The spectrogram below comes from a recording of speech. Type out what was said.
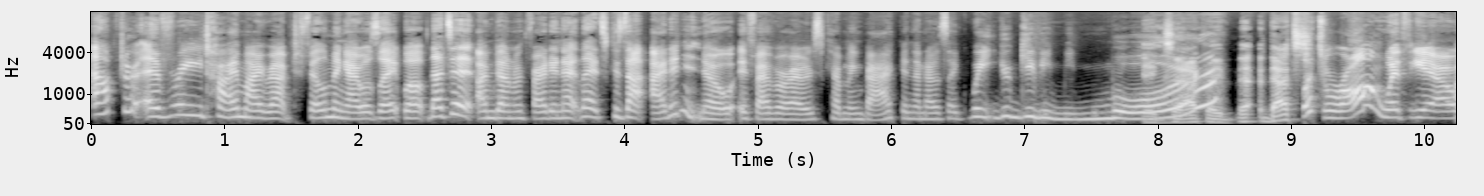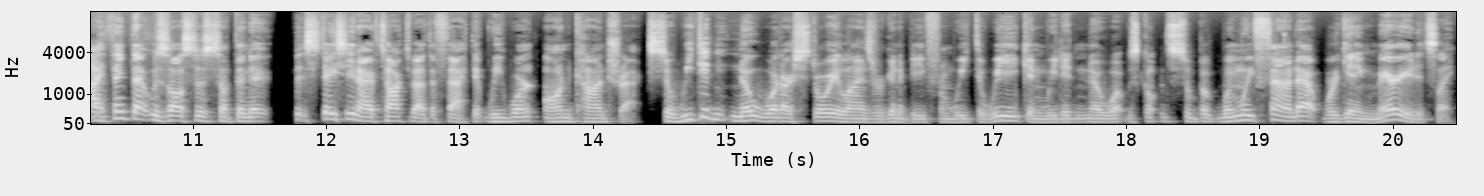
after every time I wrapped filming, I was like, "Well, that's it. I'm done with Friday Night Lights" because I, I didn't know if ever I was coming back, and then I was like, "Wait, you're giving me more? Exactly. That- that's. What's wrong with you?" I think that was also something that Stacy and I have talked about the fact that we weren't on contract, so we didn't know what our storylines were going to be from week to week, and we didn't know what was going. So, but when we found out we're getting married, it's like,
